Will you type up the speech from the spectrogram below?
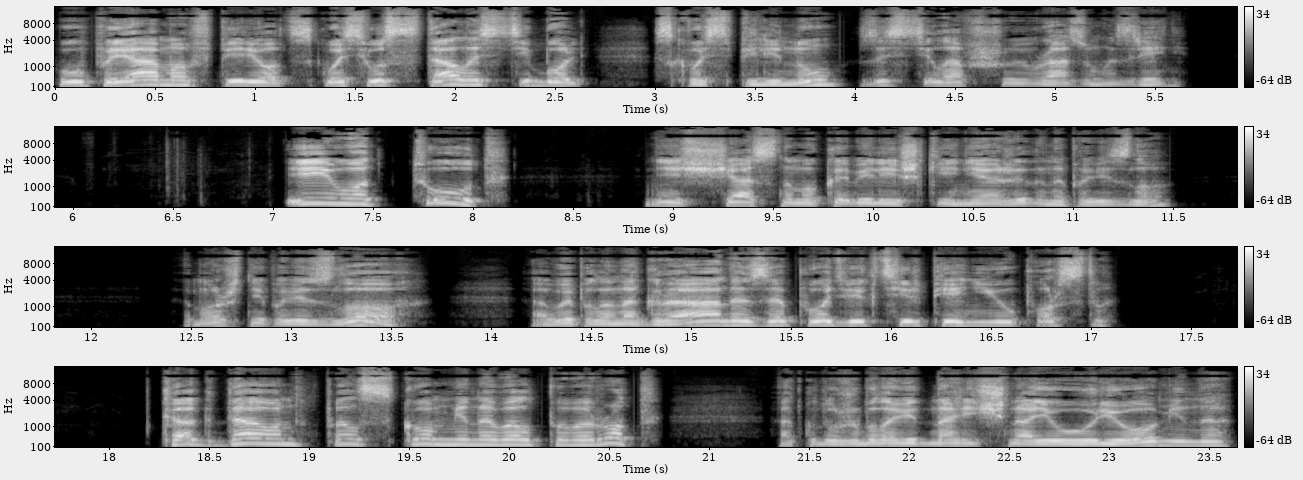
упрямо вперед, сквозь усталость и боль, сквозь пелену, застилавшую разум и зрение. И вот тут несчастному кобелишке неожиданно повезло. Может, не повезло, а выпала награда за подвиг терпения и упорства. Когда он ползком миновал поворот, откуда уже была видна речная Уремина,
